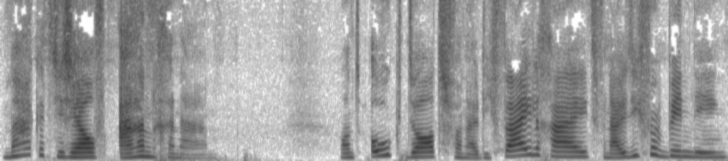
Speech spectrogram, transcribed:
Maak het jezelf aangenaam. Want ook dat, vanuit die veiligheid, vanuit die verbinding,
